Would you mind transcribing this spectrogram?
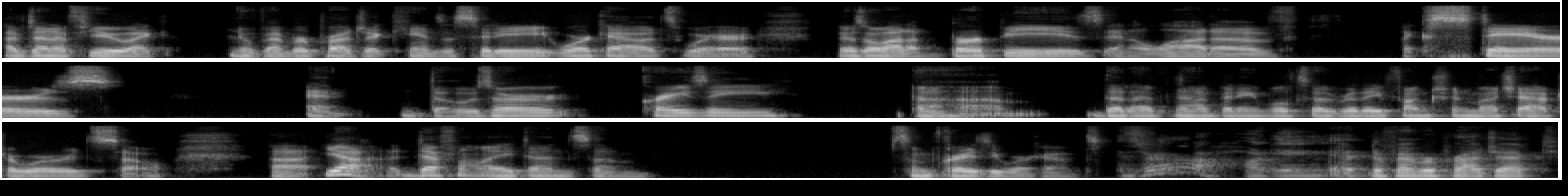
I've done a few like November Project Kansas City workouts where there's a lot of burpees and a lot of like stairs and those are crazy um that I've not been able to really function much afterwards so uh yeah definitely done some some crazy workouts Is there a lot of hugging at November Project?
